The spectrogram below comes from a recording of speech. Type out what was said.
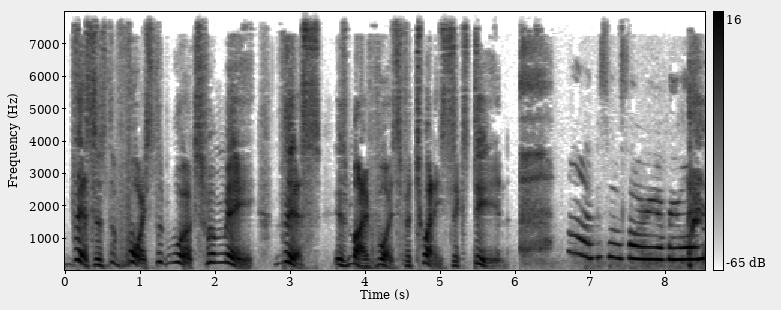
this is the voice that works for me. This is my voice for 2016. Oh, I'm so sorry, everyone.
